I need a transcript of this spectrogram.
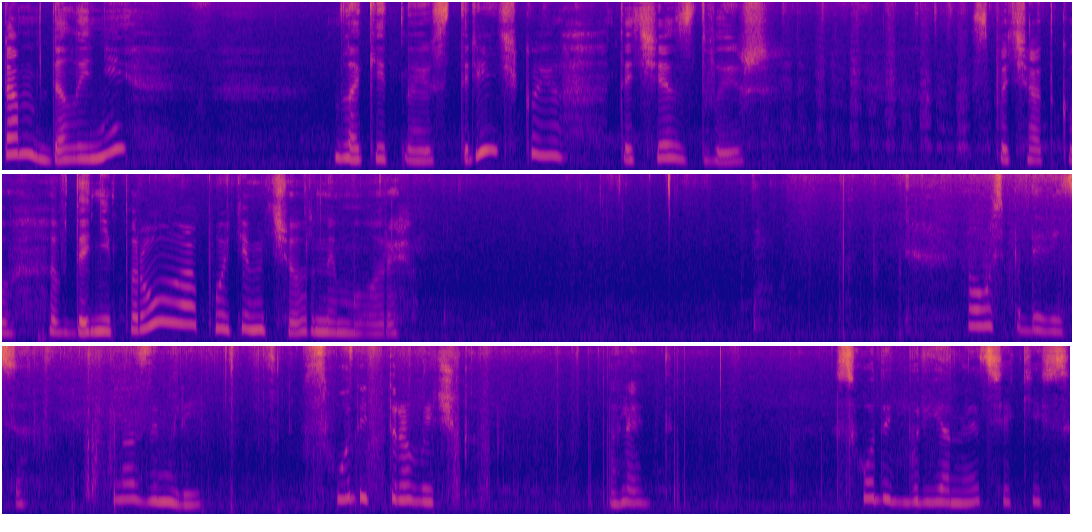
Там вдалині блакитною стрічкою тече здвиж. Спочатку в Дніпро, а потім в Чорне море. А ось подивіться, на землі сходить травичка. Гляньте. Сходить бур'янець якийсь.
